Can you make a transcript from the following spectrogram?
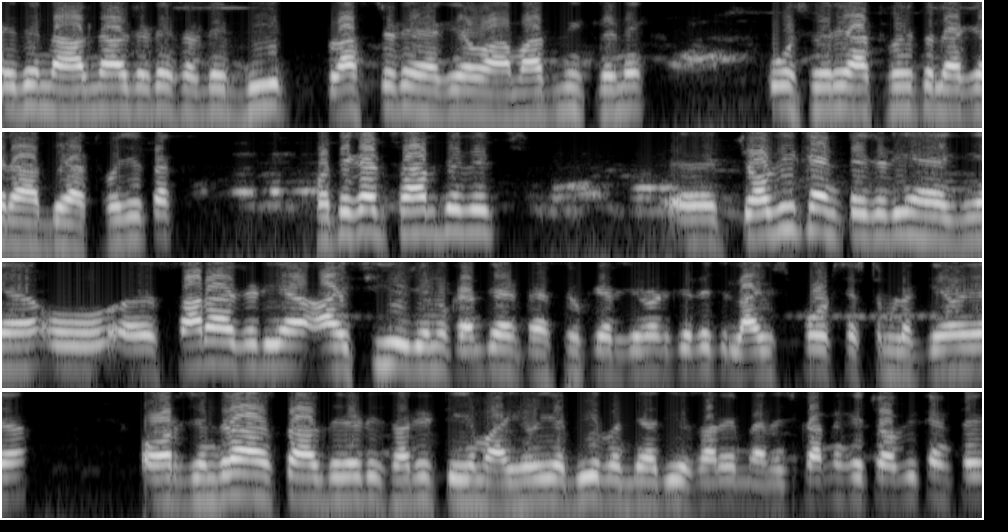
ਇਹਦੇ ਨਾਲ ਨਾਲ ਜਿਹੜੇ ਸਾਡੇ 20 ਪਲੱਸ ਜਿਹੜੇ ਹੈਗੇ ਆ, ਉਹ ਆਮ ਆਦਮੀ ਕਲੀਨਿਕ ਉਹ ਸਵੇਰੇ 8 ਵਜੇ ਤੋਂ ਲੈ ਕੇ ਰਾਤ ਦੇ 8 ਵਜੇ ਤੱਕ। ਫਤਿਹਗੜ੍ਹ ਸਾਹਿਬ ਦੇ ਵਿੱਚ ਅਹ, 24 ਘੰਟੇ ਜਿਹੜੀਆਂ ਹੈਗੀਆਂ ਉਹ ਸਾਰਾ ਜਿਹੜੀਆਂ ਆਈਸੀਯੂ ਜਿਹਨੂੰ ਕਹਿੰਦੇ ਆ ਇੰਟੈਂਸਿਵ ਕੇਅਰ ਯੂਨਿਟ ਜਿਹਦੇ ਵਿੱਚ ਲਾਈਵ ਸਪੋਰਟ ਸਿਸਟਮ ਲੱਗੇ ਹੋਏ ਆ। ਔਰ ਜਿੰਦਰਾ ਹਸਪਤਾਲ ਦੀ ਜਿਹੜੀ ਸਾਰੀ ਟੀਮ ਆਈ ਹੋਈ ਹੈ 20 ਬੰਦਿਆਂ ਦੀ ਉਹ ਸਾਰੇ ਮੈਨੇਜ ਕਰਨਗੇ 24 ਘੰਟੇ।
